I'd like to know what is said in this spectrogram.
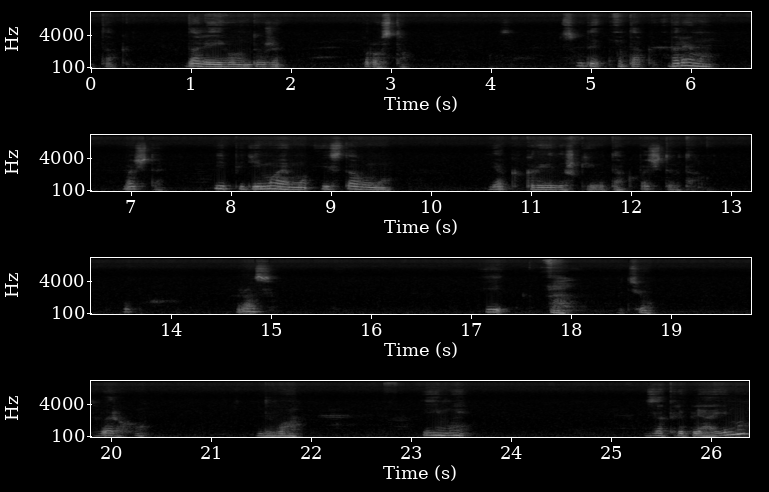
отак. Далі його дуже просто. Сюди отак беремо, бачите, і підіймаємо і ставимо як крилишки. Отак. Бачите, отак. Раз. І оцю зверху два. І ми закріпляємо,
